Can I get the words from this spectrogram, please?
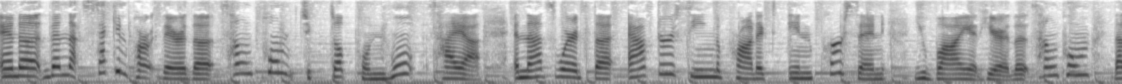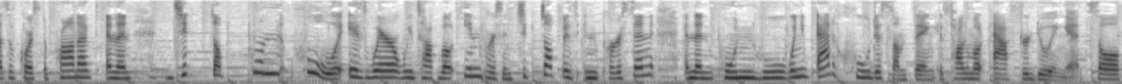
And uh, then that second part there, the 상품 직접 본 후 사야. And that's where it's the after seeing the product in person, you buy it here. The 상품, that's of course the product. And then 직접 본 후 is where we talk about in person. 직접 is in person. And then 본 후, when you add 후 to something, it's talking about after doing it. So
